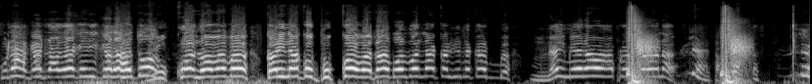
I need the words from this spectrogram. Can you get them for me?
કુડા આગળ દાદાગીરી કરે હતો લુખો નો કરી નાખો ભૂક્કો વધારે બોલ બોલ ના કરજો ને કર- નહીં મેરાવો આપણે જવાના એ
